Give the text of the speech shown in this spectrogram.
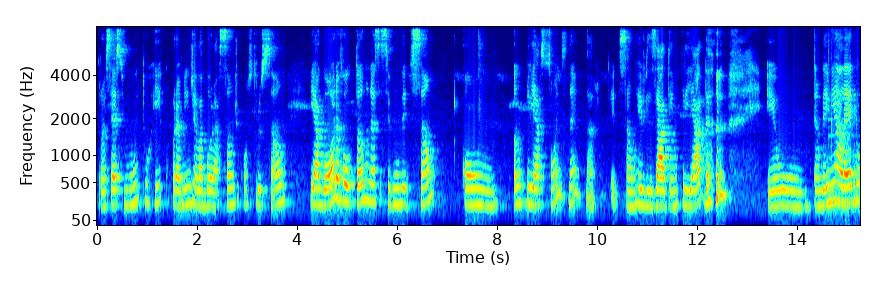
processo muito rico para mim de elaboração, de construção. E agora, voltando nessa segunda edição, com ampliações, né? Edição revisada e ampliada, eu também me alegro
